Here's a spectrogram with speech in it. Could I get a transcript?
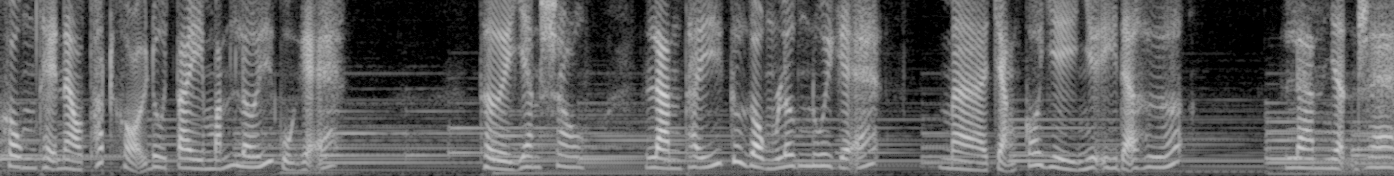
không thể nào thoát khỏi đôi tay mắn lới của gã. Thời gian sau, Lan thấy cứ gồng lưng nuôi gã mà chẳng có gì như y đã hứa. Lan nhận ra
